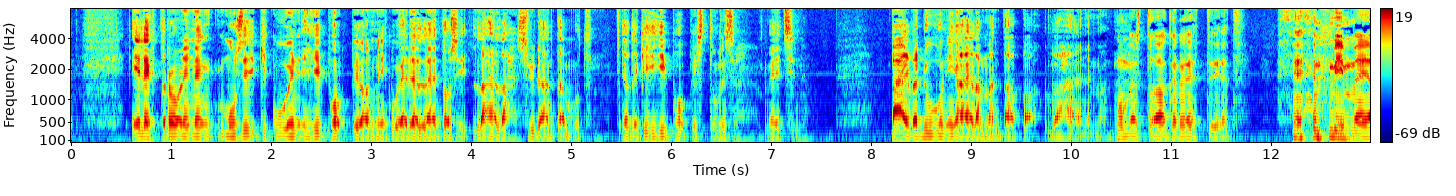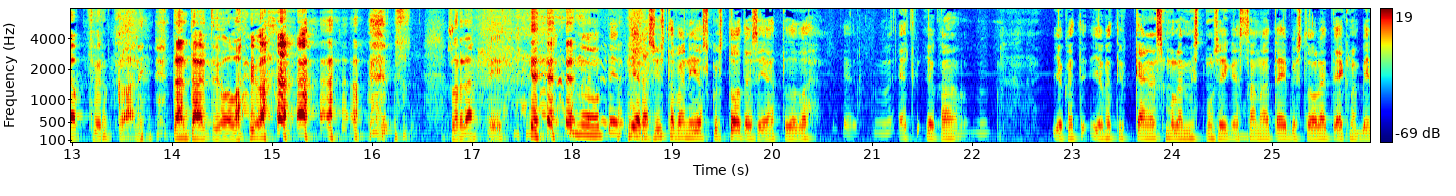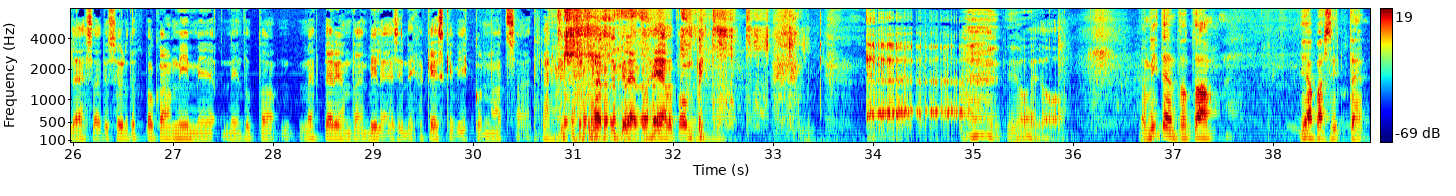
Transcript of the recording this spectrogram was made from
elektroninen musiikki kuin hip-hop on niin kuin edelleen tosi lähellä sydäntä, mutta jotenkin hip-hopista tuli se meitsin päiväduuni ja elämäntapa vähän enemmän. Mun mielestä on aika rehtiä, että Mimme ja Fyrkkaa, niin tämän täytyy olla hyvä. Se on räppiä. No, vieras ystäväni joskus totesi, että, tota, että joka, joka, joka tykkää myös molemmista musiikista sanoa, että ei pysty olemaan teknobileissä, että jos yrität pokaa mimmi, niin tota, menet perjantain bileisiin, ehkä keskiviikkon natsaa, että räppibileet on helpompi. joo, joo. No miten tota, jäpä sitten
